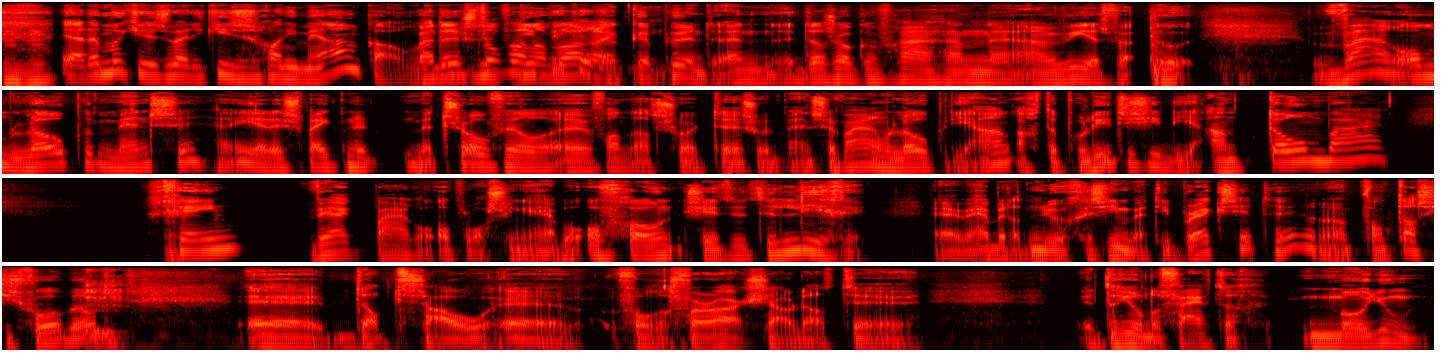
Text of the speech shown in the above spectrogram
Mm -hmm. Ja, dan moet je dus bij die kiezers gewoon niet mee aankomen. Maar er is toch wel een belangrijk punt. En dat is ook een vraag aan, aan wie het. Waarom lopen mensen, hè, je spreekt nu met zoveel uh, van dat soort, uh, soort mensen, waarom lopen die aan achter politici die aantoonbaar geen werkbare oplossingen hebben. Of gewoon zitten te liegen. Uh, we hebben dat nu gezien met die Brexit. Hè, een fantastisch voorbeeld. Uh, dat zou, uh, volgens Farage, zou dat 350 miljoen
